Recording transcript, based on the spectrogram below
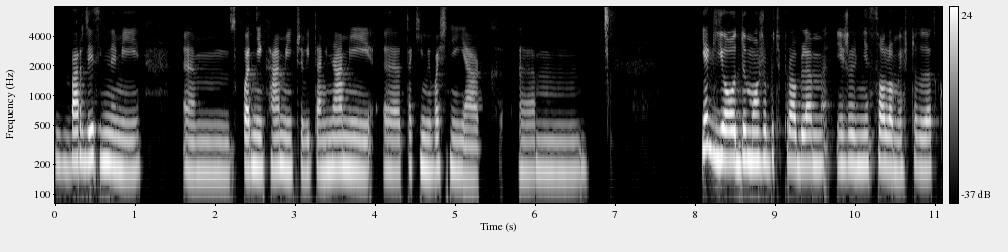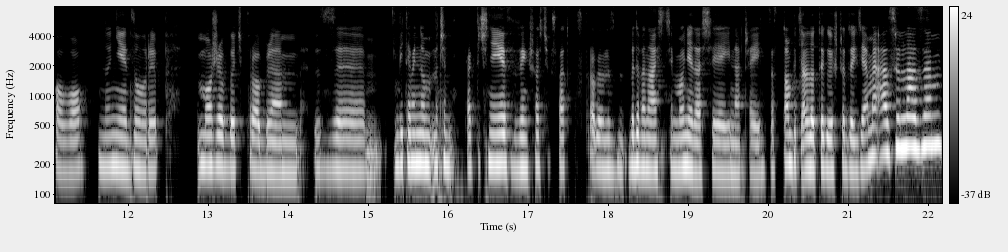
bardziej z innymi um, składnikami czy witaminami, e, takimi właśnie jak, um, jak jod może być problem, jeżeli nie solą jeszcze dodatkowo, no nie jedzą ryb. Może być problem z witaminą, znaczy praktycznie jest w większości przypadków problem z B12, bo nie da się jej inaczej zastąpić, ale do tego jeszcze dojdziemy. A z żelazem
